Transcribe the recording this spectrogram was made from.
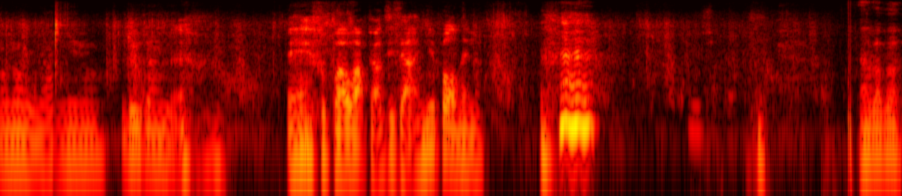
Oh non, il y a une araignée, là. Deux araignées. Eh, faut pas avoir peur des araignées, bordel. ah, bah,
